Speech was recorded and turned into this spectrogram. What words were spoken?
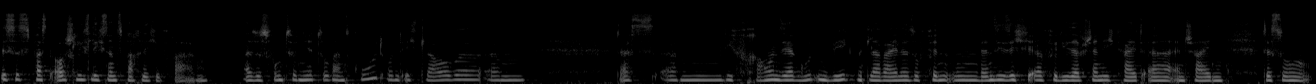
ist es fast ausschließlich sind es fachliche Fragen. Also es funktioniert so ganz gut und ich glaube, ähm, dass ähm, die Frauen sehr guten Weg mittlerweile so finden, wenn sie sich äh, für die Selbstständigkeit äh, entscheiden, das so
